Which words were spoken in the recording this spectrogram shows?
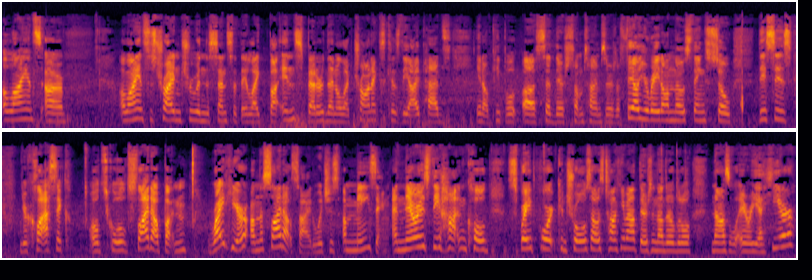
Alliance, uh, Alliance is tried and true in the sense that they like buttons better than electronics because the iPads, you know, people uh, said there's sometimes there's a failure rate on those things. So this is your classic old school slide out button right here on the slide out side, which is amazing. And there is the hot and cold spray port controls I was talking about. There's another little nozzle area here.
